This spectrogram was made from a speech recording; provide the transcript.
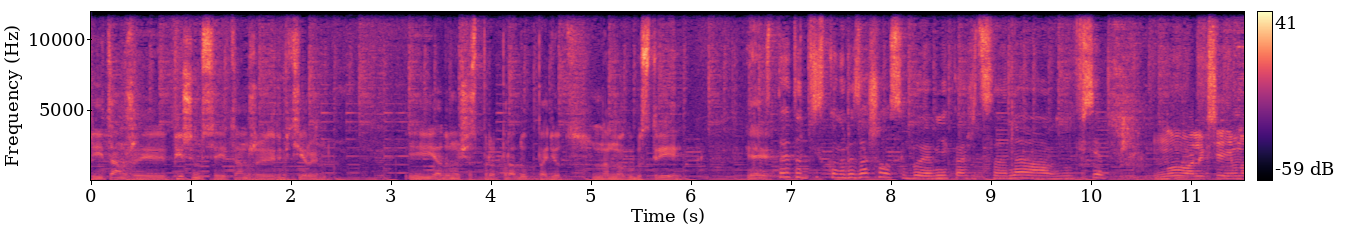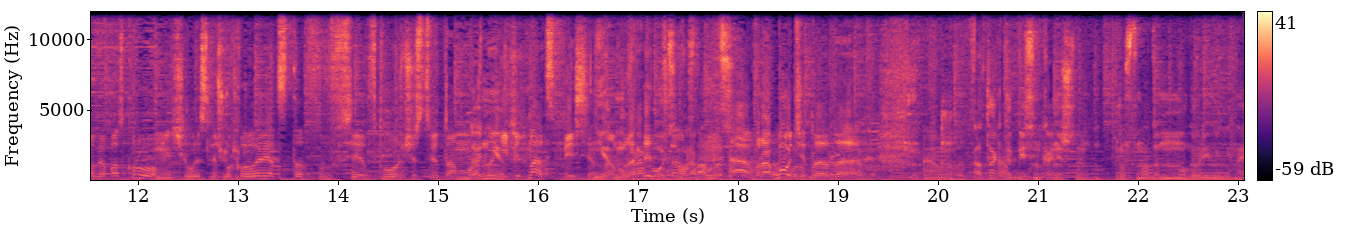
И там же пишемся, и там же репетируем. И я думаю, сейчас про- продукт пойдет намного быстрее. Я Что этот диск, он разошелся бы, мне кажется, на все... Ну, Алексей немного поскромничал. Если поковыряться-то в- все в творчестве, там можно нет. не 15 песен Нет, ну, в набрать. работе, в работе. А, в работе-то, да. Вот. А так-то песен, конечно, просто надо много времени на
